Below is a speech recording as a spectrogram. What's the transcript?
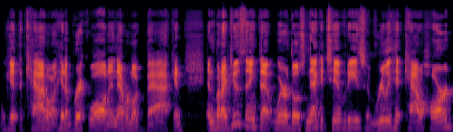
we hit the cattle and hit a brick wall and it never looked back. And and but i do think that where those negativities have really hit cattle hard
